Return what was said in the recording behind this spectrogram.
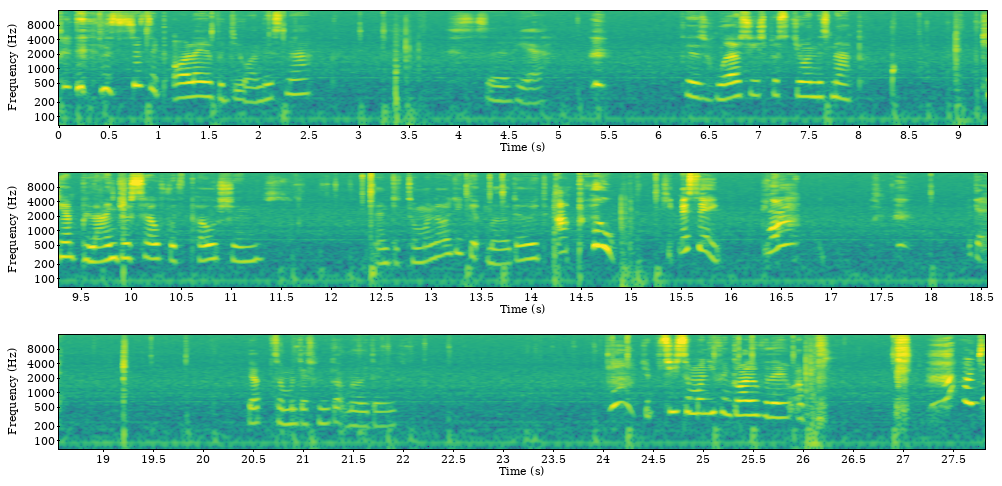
this is just like all I ever do on this map. So yeah. Cause what else are you supposed to do on this map? can't blind yourself with potions. And did someone already get murdered? Ah, poop! Keep missing. Blah. okay. Yep, someone definitely got murdered. you see, someone even got over there. Oh, I'm just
